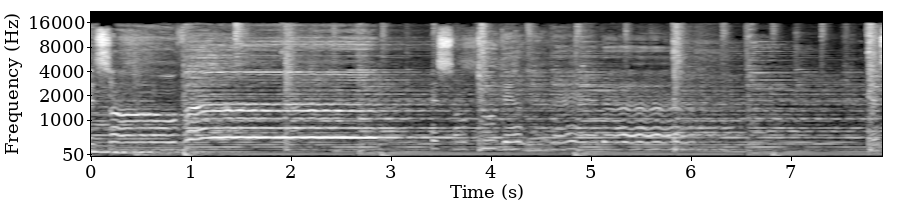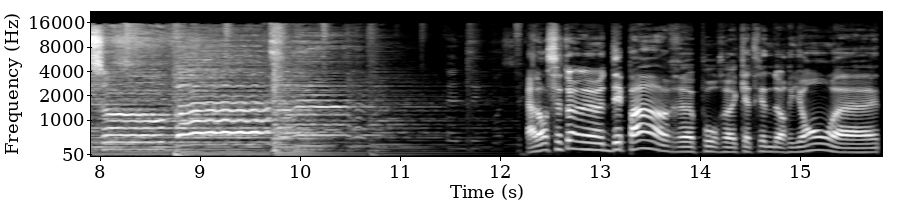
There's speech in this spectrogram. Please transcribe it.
Elle s'en Alors, c'est un départ euh, pour euh, Catherine Dorion. Euh,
